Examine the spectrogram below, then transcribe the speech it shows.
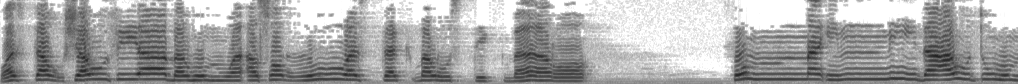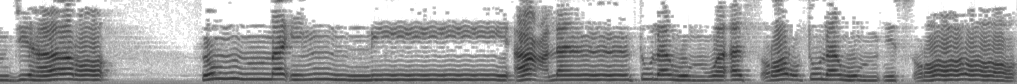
وَاسْتَغْشَوْا ثِيَابَهُمْ وَأَصَرُّوا وَاسْتَكْبَرُوا اسْتِكْبَارًا. ثُمَّ إِنِّي دَعَوْتُهُمْ جِهَارًا ثُمَّ إِنِّي أَعْلَنتُ لَهُمْ وَأَسْرَرْتُ لَهُمْ إِسْرَارًا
